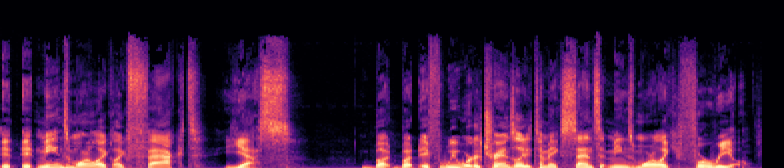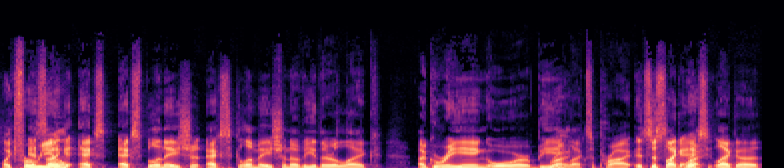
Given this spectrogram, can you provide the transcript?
It it means more like like fact, yes. But but if we were to translate it to make sense, it means more like for real, like for real. It's real. like an ex- explanation, exclamation of either like agreeing or being Right. like surprised. It's just like ex- Right. like a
